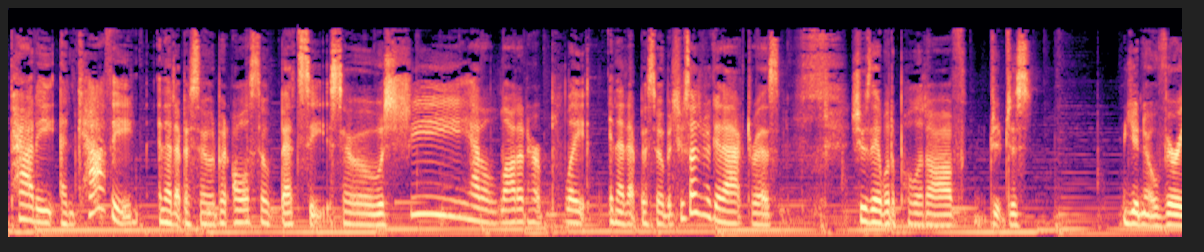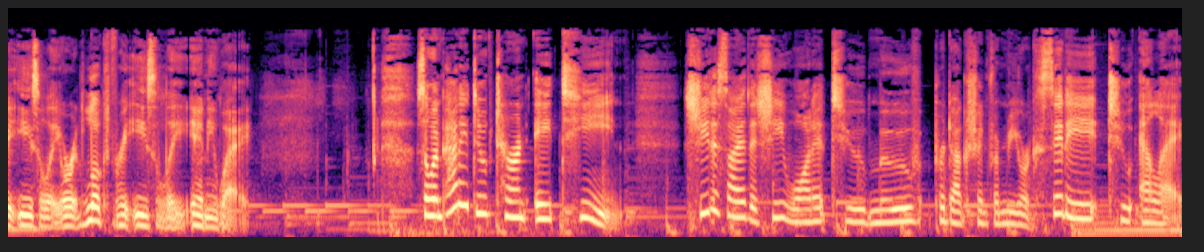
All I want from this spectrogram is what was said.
Patty and Kathy in that episode, but also Betsy. So she had a lot on her plate in that episode, but she was such a good actress. She was able to pull it off just, you know, very easily, or it looked very easily anyway. So when Patty Duke turned 18, she decided that she wanted to move production from New York City to LA.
